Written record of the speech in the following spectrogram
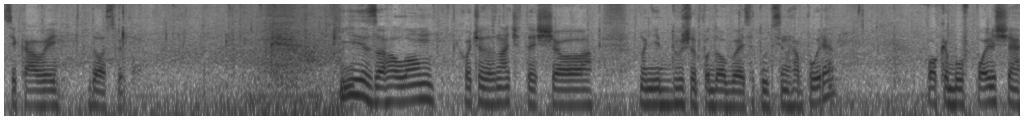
цікавий досвід. І загалом хочу зазначити, що мені дуже подобається тут в Сінгапурі. Поки був в Польщі,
